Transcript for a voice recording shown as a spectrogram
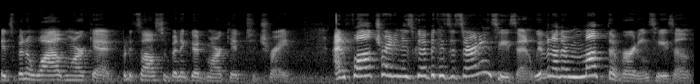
it's been a wild market, but it's also been a good market to trade. And fall trading is good because it's earnings season. We have another month of earnings season.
